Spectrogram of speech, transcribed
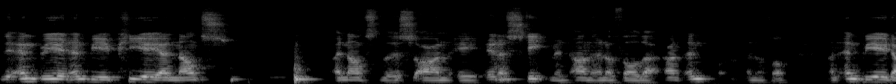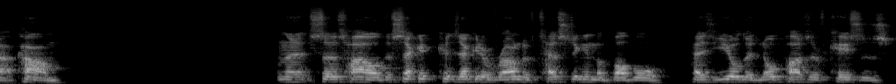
the NBA and NBA PA announced announced this on a in a statement on the NFL on NFL on NBA.com. And then it says how the second consecutive round of testing in the bubble has yielded no positive cases.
